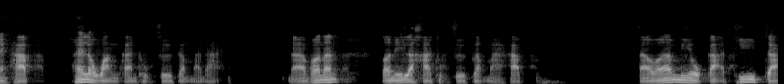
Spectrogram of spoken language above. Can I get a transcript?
นะครับ ให้ระวังการถูกซื้อกลับมาได้นะเพราะฉะนั้นตอนนี้ราคาถูกซื้อกลับมาครับแต่ว่ามีโอกาสที่จะ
